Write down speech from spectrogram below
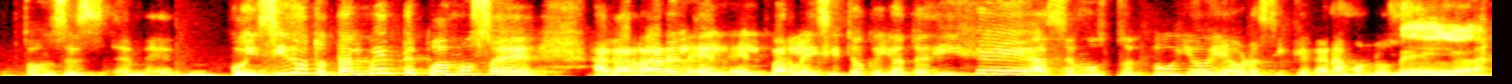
Entonces, em, em, coincido totalmente, podemos eh, agarrar el, el, que yo te dije, hacemos el tuyo y ahora sí que ganamos los Venga.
